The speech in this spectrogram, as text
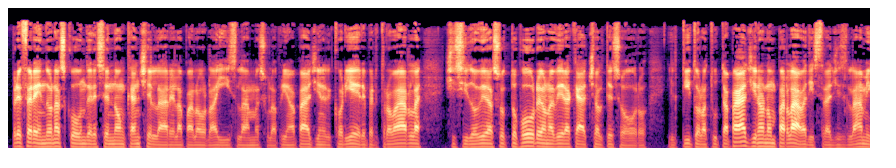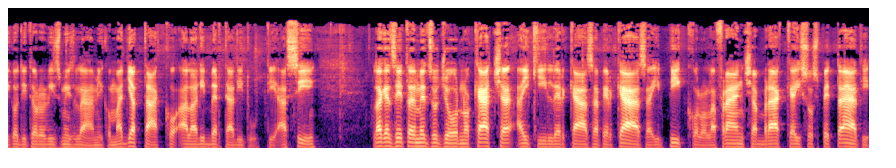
preferendo nascondere se non cancellare la parola Islam. Sulla prima pagina del Corriere per trovarla ci si doveva sottoporre a una vera caccia al tesoro. Il titolo a tutta pagina non parlava di strage islamico o di terrorismo islamico, ma di attacco alla libertà di tutti. Ah sì? La Gazzetta del Mezzogiorno caccia ai killer casa per casa, il piccolo, la Francia bracca i sospettati.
